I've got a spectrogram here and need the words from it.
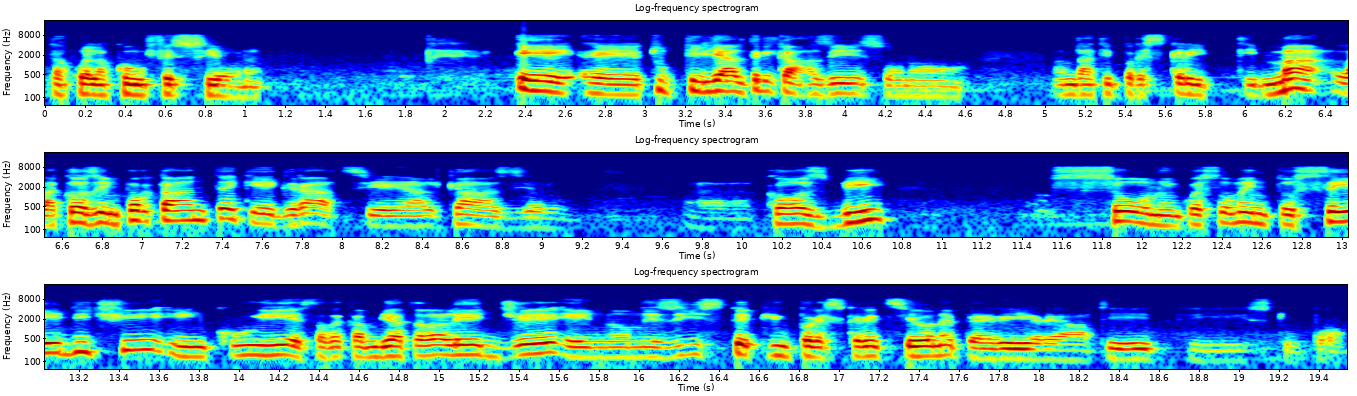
da quella confessione. E eh, tutti gli altri casi sono andati prescritti. Ma la cosa importante è che grazie al caso eh, Cosby sono in questo momento 16 in cui è stata cambiata la legge e non esiste più prescrizione per i reati di stupro.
